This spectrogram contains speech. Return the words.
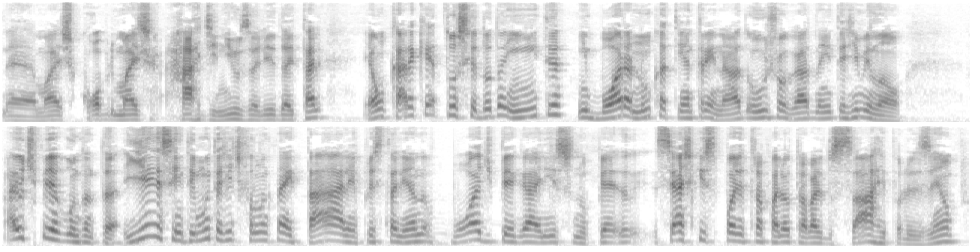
né, mais cobre mais hard news ali da Itália, é um cara que é torcedor da Inter, embora nunca tenha treinado ou jogado na Inter de Milão. Aí eu te pergunto, Antan, e assim, tem muita gente falando que na Itália, a imprensa italiana pode pegar nisso no pé. Você acha que isso pode atrapalhar o trabalho do Sarri, por exemplo?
